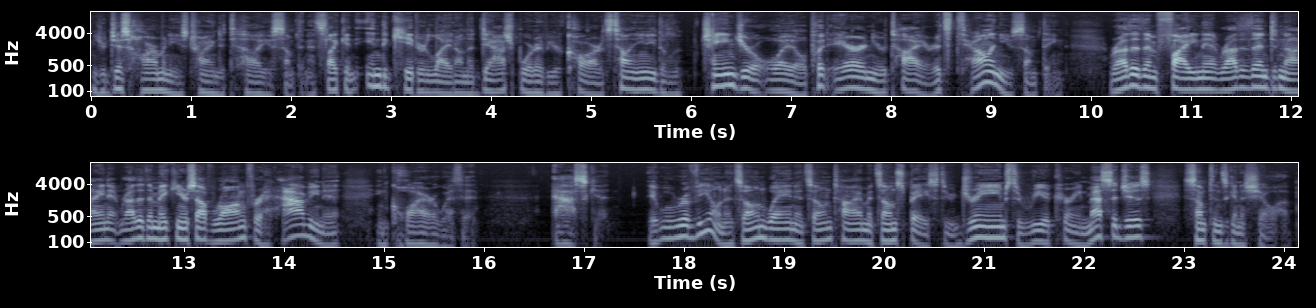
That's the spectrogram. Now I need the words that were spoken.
Your disharmony is trying to tell you something. It's like an indicator light on the dashboard of your car. It's telling you you need to change your oil, put air in your tire. It's telling you something. Rather than fighting it, rather than denying it, rather than making yourself wrong for having it, inquire with it. Ask it. It will reveal in its own way, in its own time, its own space, through dreams, through reoccurring messages. Something's going to show up.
